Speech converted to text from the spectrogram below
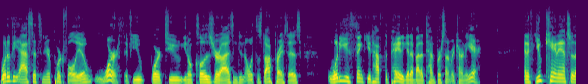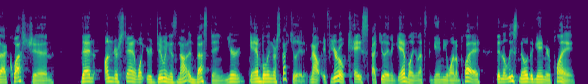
what are the assets in your portfolio worth? If you were to, you know, close your eyes and didn't know what the stock price is, what do you think you'd have to pay to get about a 10% return a year? And if you can't answer that question, then understand what you're doing is not investing, you're gambling or speculating. Now, if you're okay speculating gambling and that's the game you want to play, then at least know the game you're playing.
